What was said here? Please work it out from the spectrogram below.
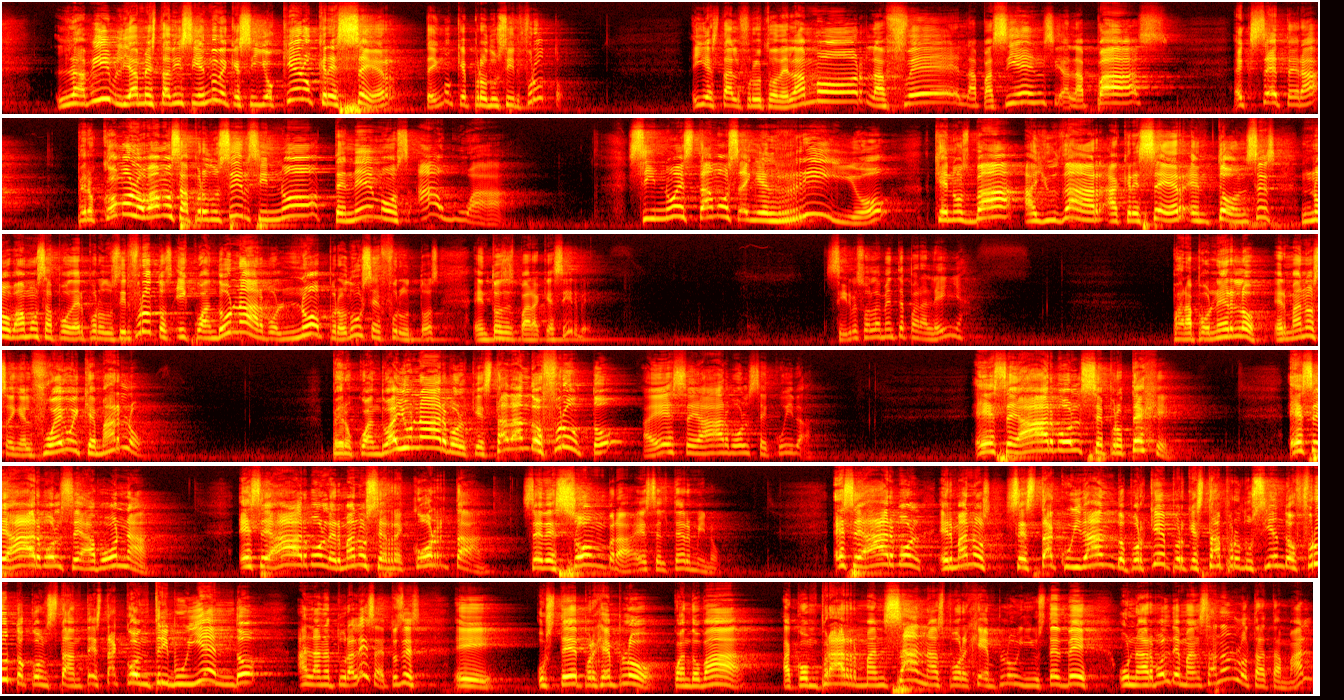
La Biblia me está diciendo de que si yo quiero crecer, tengo que producir fruto. Y está el fruto del amor, la fe, la paciencia, la paz, etcétera. Pero ¿cómo lo vamos a producir si no tenemos agua? Si no estamos en el río que nos va a ayudar a crecer, entonces no vamos a poder producir frutos. Y cuando un árbol no produce frutos, entonces ¿para qué sirve? Sirve solamente para leña. Para ponerlo, hermanos, en el fuego y quemarlo. Pero cuando hay un árbol que está dando fruto, a ese árbol se cuida. Ese árbol se protege. Ese árbol se abona. Ese árbol, hermanos, se recorta, se desombra, es el término. Ese árbol, hermanos, se está cuidando. ¿Por qué? Porque está produciendo fruto constante, está contribuyendo a la naturaleza. Entonces, eh, usted, por ejemplo, cuando va a comprar manzanas, por ejemplo, y usted ve un árbol de manzana, no lo trata mal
